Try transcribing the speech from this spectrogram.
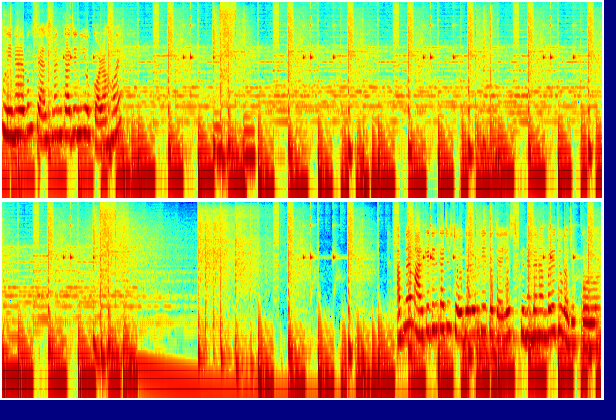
ক্লিনার এবং সেলসম্যান কাজে নিয়োগ করা হয়। আপনারা মার্কেটের কাছে সৌদি আরবে যেতে চাইলে স্ক্রিনে দেওয়া নাম্বারে যোগাযোগ করুন।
